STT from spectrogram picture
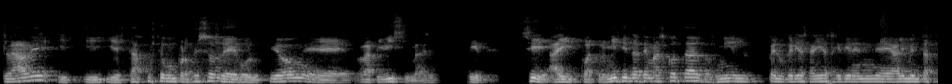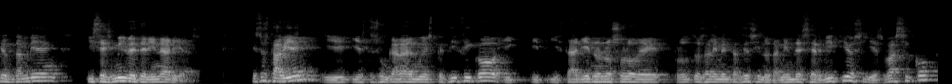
clave y, está justo en un proceso de evolución eh, rapidísima. Es decir, sí, hay 4.000 tiendas de mascotas, 2.000 peluquerías caninas que tienen eh, alimentación también y 6.000 veterinarias. Eso está bien y, este es un canal muy específico y, está lleno no solo de productos de alimentación, sino también de servicios y es básico.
